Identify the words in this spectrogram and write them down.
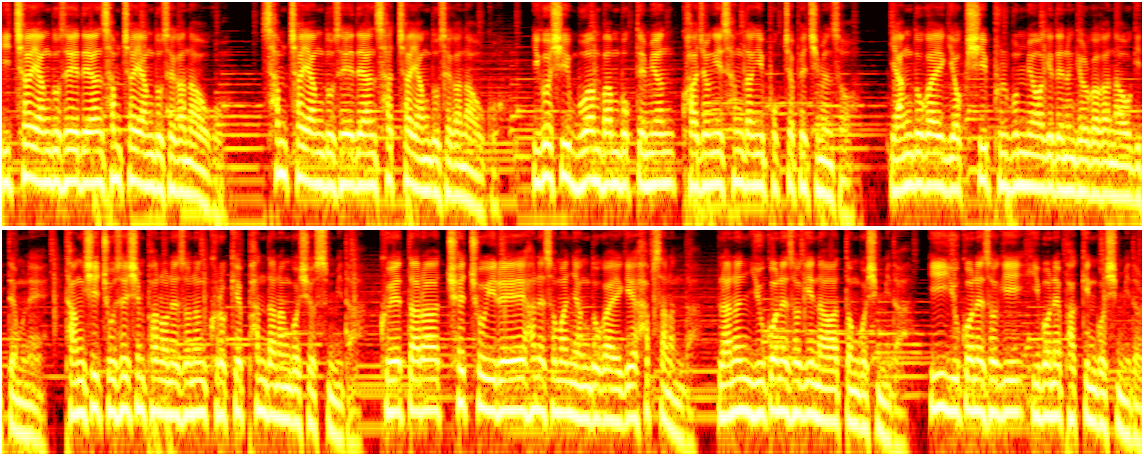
2차 양도세에 대한 3차 양도세가 나오고 3차 양도세에 대한 4차 양도세가 나오고 이것이 무한 반복되면 과정이 상당히 복잡해지면서 양도가액 역시 불분명하게 되는 결과가 나오기 때문에 당시 조세심판원에서는 그렇게 판단한 것이었습니다. 그에 따라 최초 1회에 한해서만 양도가액에 합산한다. 라는 유권 해석이 나왔던 것입니다. 이 유권 해석이 이번에 바뀐 것입니다.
